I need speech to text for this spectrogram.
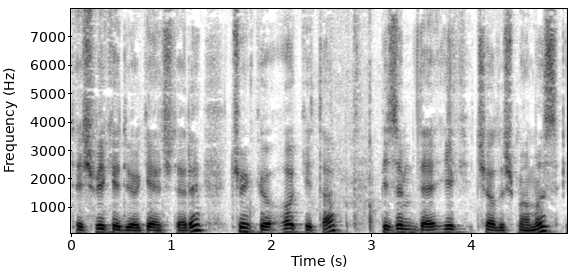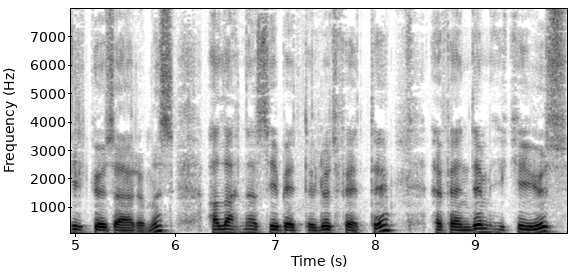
teşvik ediyor gençleri. Çünkü o kitap bizim de ilk çalışmamız, ilk göz ağrımız. Allah nasip etti, lütfetti. Efendim 200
